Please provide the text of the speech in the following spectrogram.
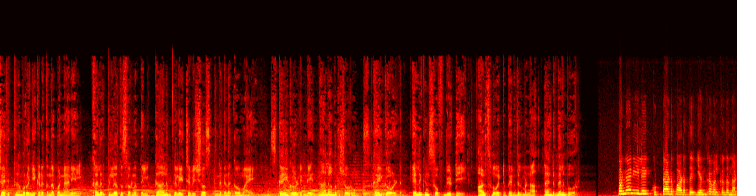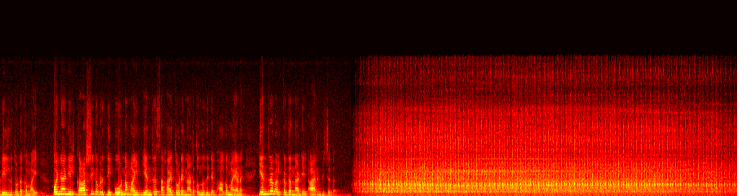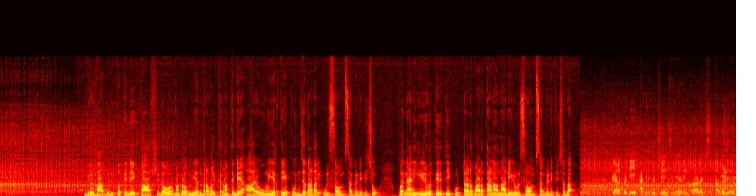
ചരിത്രമുറങ്ങിക്കിടക്കുന്ന പൊന്നാനിയിൽ കലർപ്പില്ലാത്ത സ്വർണത്തിൽ കാലം തെളിയിച്ച വിശ്വാസത്തിന്റെ തിളക്കവുമായി സ്കൈ ഗോൾഡിന്റെ നാലാമത് showroom sky gold elegance of beauty also at Perinthalmanna and Nilambur. പൊന്നാനിയിലെ കുട്ടാട് പാടത്ത് യന്ത്രവൽകൃത നടീലിന് തുടക്കമായി. പൊന്നാനിയിൽ കാർഷിക വൃത്തി പൂർണമായും യന്ത്രസഹായത്തോടെ നടത്തുന്നതിന്റെ ഭാഗമായാണ് യന്ത്രവൽകൃത നടീൽ ആരംഭിച്ചത്. ഗൃഹാതുരത്വത്തിന്റെ കാർഷിക ഓർമ്മകളും യന്ത്രവൽക്കരണത്തിന്റെ ആരവുമുയർത്തിയ പുഞ്ചനടൽ ഉത്സവം സംഘടിപ്പിച്ചു. പൊന്നാനി എഴുപത്തിരുത്തി കുട്ടാടുപാടത്താണ് നടീൽ ഉത്സവം സംഘടിപ്പിച്ചത്. Kelappaji agriculture engineering college Tavanur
